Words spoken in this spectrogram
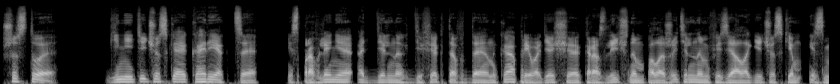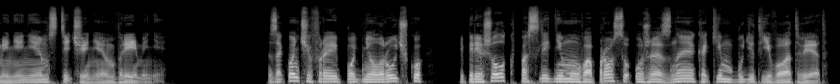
Шестое. Генетическая коррекция, Исправление отдельных дефектов ДНК, приводящее к различным положительным физиологическим изменениям с течением времени. Закончив, Рэй поднял ручку и перешел к последнему вопросу, уже зная, каким будет его ответ.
